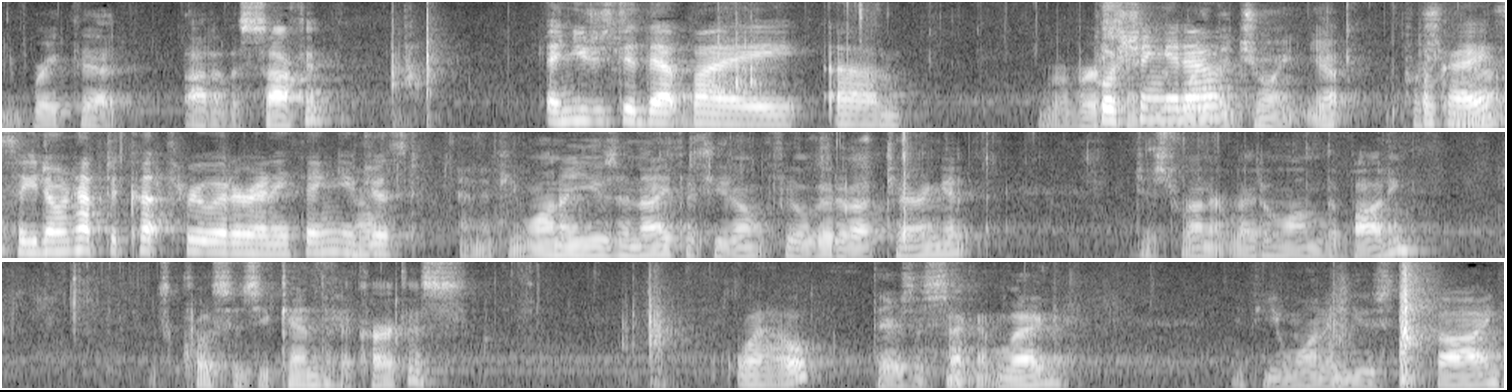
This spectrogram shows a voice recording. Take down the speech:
You break that out of the socket, And you just did that by, um, reversing Pushing it out? the joint. Yep. pushing okay, so you don't have to cut through it or anything. You Nope. just, And if you want to use a knife, if you don't feel good about tearing it, just run it right along the body, as close as you can to the carcass. wow. There's a second leg. If you want to use the thigh,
